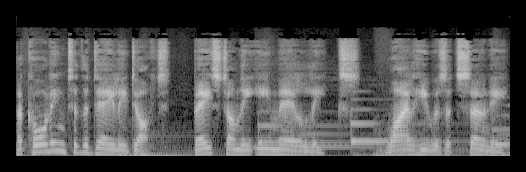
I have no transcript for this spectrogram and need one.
According to the Daily Dot, based on the email leaks, while he was at Sony,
